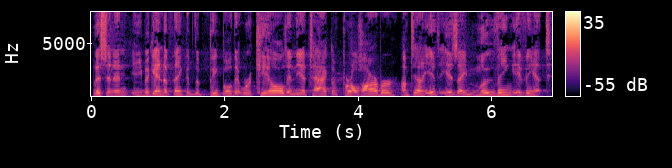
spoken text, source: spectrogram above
Listen, and, and you begin to think of the people that were killed in the attack of Pearl Harbor. I'm telling you, it is a moving event.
